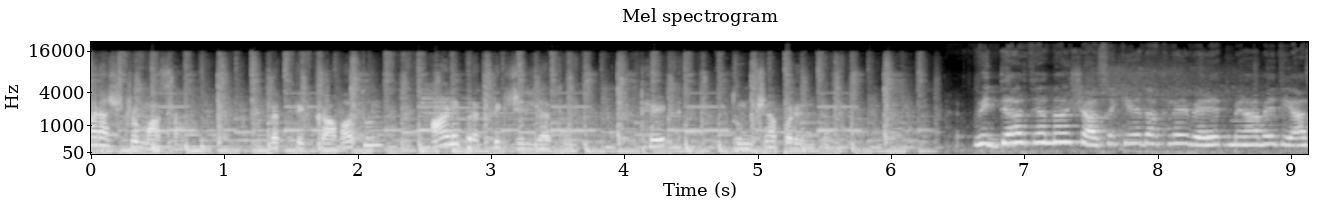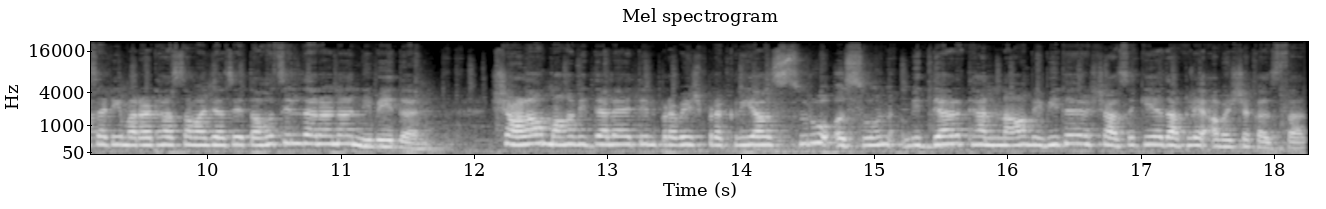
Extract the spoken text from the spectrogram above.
महाराष्ट्र मासा. प्रत्येक गावातून आणि प्रत्येक जिल्ह्यातून थेट तुमच्यापर्यंत. विद्यार्थ्यांना शासकीय दाखले वेळेत मिळावेत यासाठी मराठा समाजाचे तहसीलदारांना निवेदन. शाळा महाविद्यालयातील प्रवेश प्रक्रिया सुरू असून विद्यार्थ्यांना विविध शासकीय दाखले आवश्यक असतात.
